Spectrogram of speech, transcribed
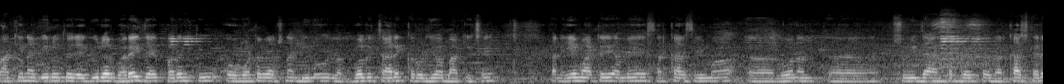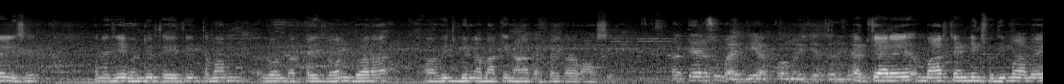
બાકીના બિલો તો રેગ્યુલર ભરાઈ જાય, પરંતુ વોટર વર્ક્સના બિલો લગભગ ચારેક કરોડ જેવા બાકી છે. અને એ માટે અમે સરકારશ્રીમાં લોન સુવિધા અંતર્ગત દરખાસ્ત કરેલી છે. અને જે મંજૂર થઈ હતી તમામ લોન ભરપાઈ લોન દ્વારા વીજ બિલના બાકી નાણાં ભરપાઈ કરવામાં આવશે. અત્યારે શું બાંધરી આપવામાં આવી અત્યારે? અત્યારે માર્ચ એન્ડિંગ સુધીમાં અમે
